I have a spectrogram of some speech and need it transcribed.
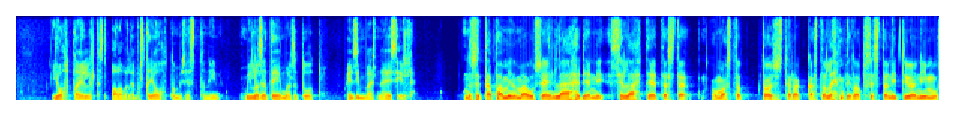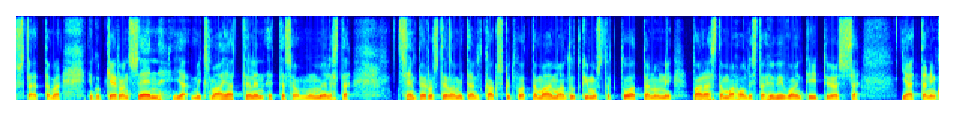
johtajille tästä palvelevasta johtamisesta, niin millaisia teemoja sä tuot ensimmäisenä esille? No se tapa, millä mä usein lähden, niin se lähtee tästä omasta toisesta rakkaasta lempilapsestani työnimusta, että mä niin kerron sen ja miksi mä ajattelen, että se on mun mielestä sen perusteella, mitä nyt 20 vuotta maailmaan tutkimusta tuottanut, niin parasta mahdollista hyvinvointia työssä ja että niin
